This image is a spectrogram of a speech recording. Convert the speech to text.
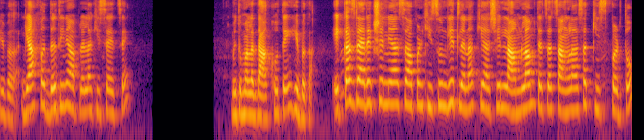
हे बघा या पद्धतीने आपल्याला किसायचं आहे मी तुम्हाला दाखवते हे बघा. एकाच डायरेक्शनने असं आपण किसून घेतलं ना की असे लांब लांब त्याचा चांगला असा किस पडतो.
